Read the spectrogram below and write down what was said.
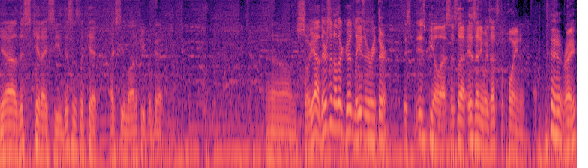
Yeah, this kit I see. This is the kit I see a lot of people get. Um, so yeah, there's another good laser right there. Is, is PLS is that is anyways? That's the point of right.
